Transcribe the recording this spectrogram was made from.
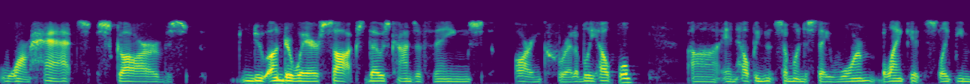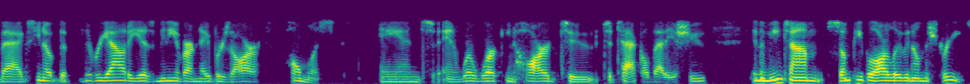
warm hats, scarves, new underwear, socks, those kinds of things are incredibly helpful uh, in helping someone to stay warm. Blankets, sleeping bags. You know, the, the reality is many of our neighbors are homeless, and and we're working hard to to tackle that issue in the meantime, some people are living on the streets,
